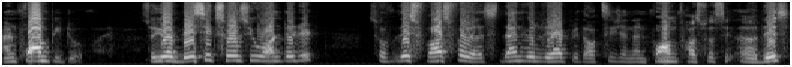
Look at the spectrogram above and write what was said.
and form P2O5. So your basic source you wanted it so this phosphorus then will react with oxygen and form phosphorus uh, this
